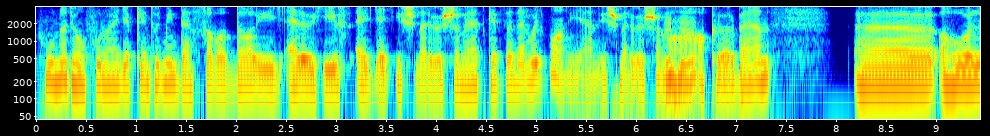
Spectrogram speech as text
Hú, nagyon fura egyébként, hogy minden szavaddal így előhívsz egy-egy ismerősömet. Képzeld el, hogy van ilyen ismerősöm uh-huh. a, mhm. a körben, Uh, ahol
